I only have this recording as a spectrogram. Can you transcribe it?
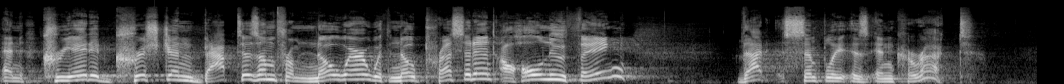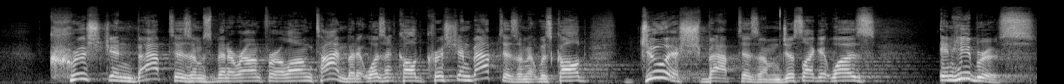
and created Christian baptism from nowhere with no precedent, a whole new thing? That simply is incorrect. Christian baptism's been around for a long time, but it wasn't called Christian baptism. It was called Jewish baptism, just like it was in Hebrews.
